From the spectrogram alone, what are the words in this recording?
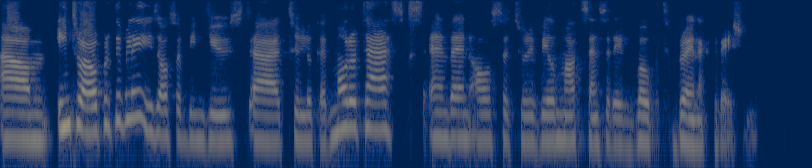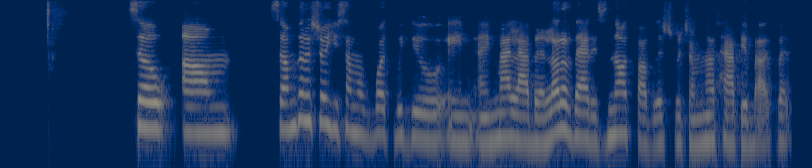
Um, intraoperatively is also being used to look at motor tasks and then also to reveal mouth-sensitive evoked brain activation. So, um, so I'm going to show you some of what we do in, in my lab, and a lot of that is not published, which I'm not happy about, but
